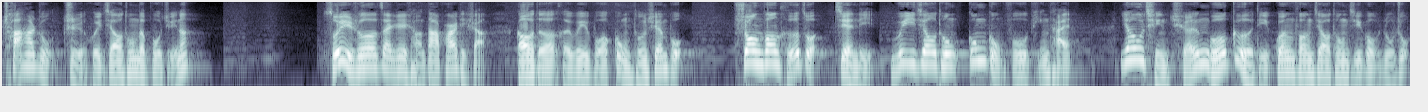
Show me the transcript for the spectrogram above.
插入智慧交通的布局呢？所以说，在这场大 party 上，高德和微博共同宣布，双方合作建立微交通公共服务平台，邀请全国各地官方交通机构入驻，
